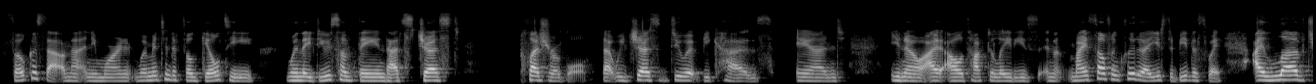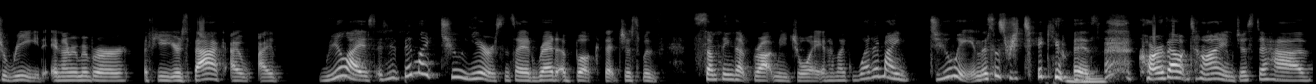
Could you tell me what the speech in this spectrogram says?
focus that on that anymore. And women tend to feel guilty when they do something that's just pleasurable that we just do it because and you know I, i'll talk to ladies and myself included i used to be this way. I love to read and i remember a few years back i, I realized it had been like two years since i had read a book that just was something that brought me joy and i'm like what am i doing? This is ridiculous. Mm-hmm. carve out time just to have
